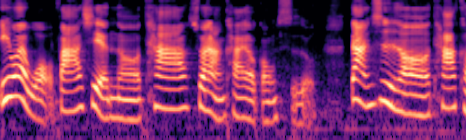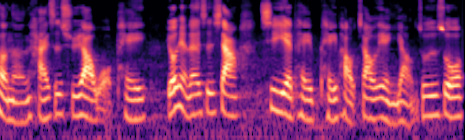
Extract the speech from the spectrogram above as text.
因为我发现呢，他虽然开了公司了，但是呢，他可能还是需要我陪，有点类似像企业陪陪跑教练一样，就是说。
